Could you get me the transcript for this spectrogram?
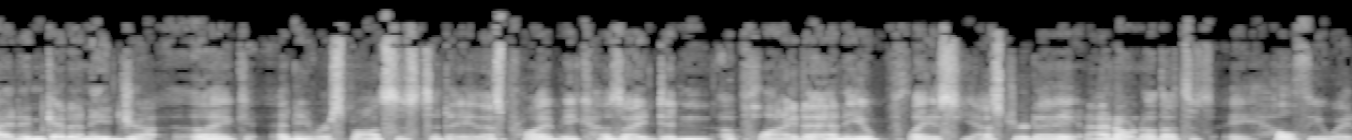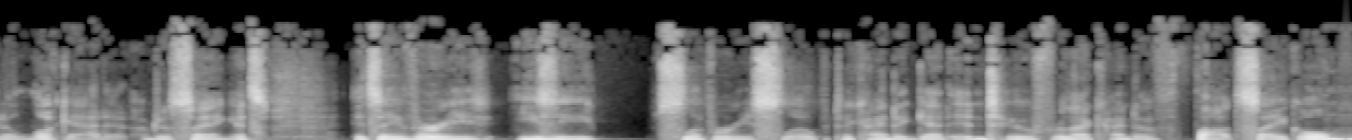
I didn't get any jo- like any responses today. That's probably because I didn't apply to any place yesterday. And I don't know that's a healthy way to look at it. I'm just saying it's, it's a very easy slippery slope to kind of get into for that kind of thought cycle.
